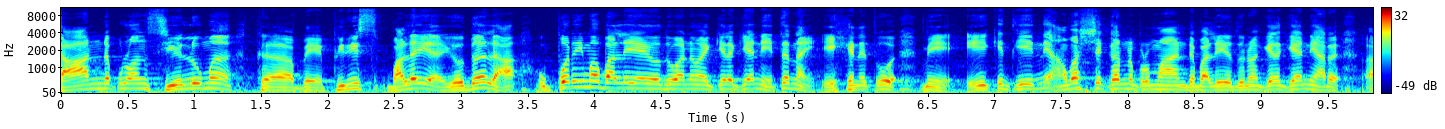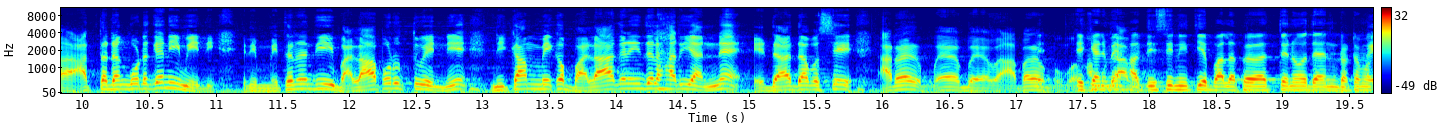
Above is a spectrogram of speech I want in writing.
දාන්න පුළුවන් සියල්ලුම පිරිස් බලය යොදලා උපරිම බලය යොදවනවා කියලා කියන්න එතනයි. ඒකනැතුව මේ ඒක තියන්නේ අවශ්‍ය කරන ප්‍රමාණ්ට බලය යොදන කියලා කියන්නේ අර අත්තඩංගොට ගැනීමේදී. එති මෙතනදී බලාපොරොත්තු වෙන්නේ නිකම් මේක බලාගෙන ඉදල හරියන්න එදා දවසේ අර එකන හදිසි නීතිය බල පැවත්වනෝ දැන් රටම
